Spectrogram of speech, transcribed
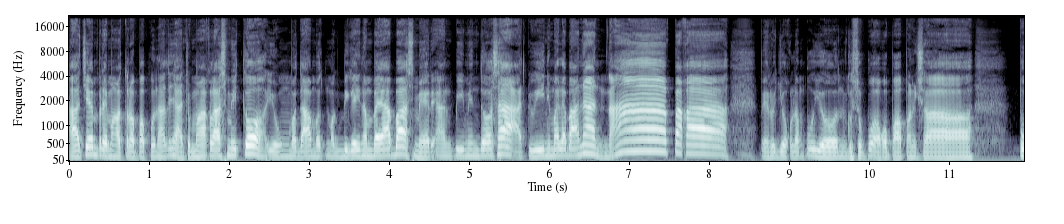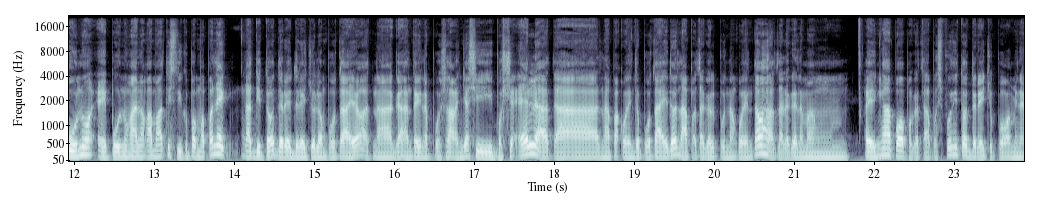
At syempre mga tropa po natin yan. At yung mga classmate ko, yung madamot magbigay ng bayabas, Mary Ann P. Mendoza at Winnie Malabanan. Napaka! Pero joke lang po yun. Gusto po ako papanik sa puno, eh puno nga ng kamatis, di ko pa mapanik. At dito, dire-diretso lang po tayo at nag-aantay na po sa kanya si Boss Yael at uh, napakwento po tayo doon, napatagal po ng kwento at talaga namang, ayun nga po, pagkatapos po nito, diretso po kami ng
